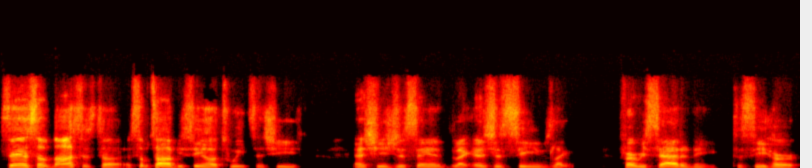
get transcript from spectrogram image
saying some nonsense to her. And sometimes be seeing her tweets and she and she's just saying like it just seems like very saddening to see her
